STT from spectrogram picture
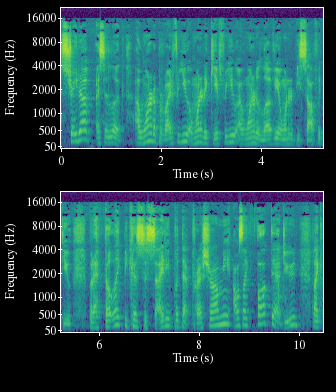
straight up i said look i wanted to provide for you. I wanted to give for you. I wanted to love you. I wanted to be soft with you. But i felt like because society put that pressure on me i was like fuck that dude. Like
